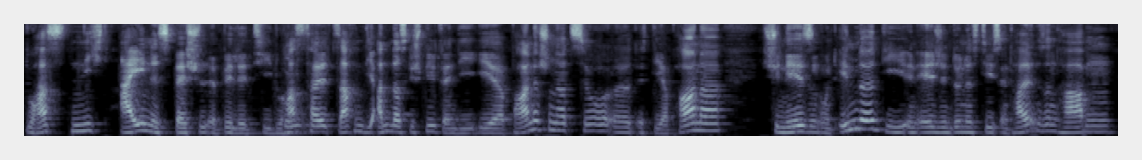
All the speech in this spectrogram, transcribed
du hast nicht eine Special Ability. Du Mhm. hast halt Sachen, die anders gespielt werden. Die japanische Nation, äh, die Japaner, Chinesen und Inder, die in Asian Dynasties enthalten sind, haben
